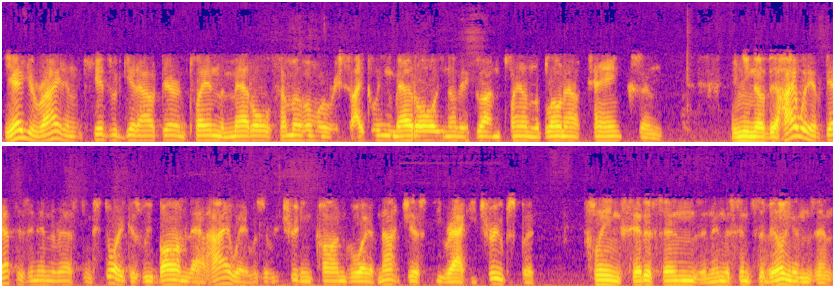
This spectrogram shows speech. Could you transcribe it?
Yeah, you're right. And the kids would get out there and play in the metal. Some of them were recycling metal. You know, they'd go out and play on the blown out tanks. And, and you know, the Highway of Death is an interesting story because we bombed that highway. It was a retreating convoy of not just Iraqi troops, but fleeing citizens and innocent civilians. And,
